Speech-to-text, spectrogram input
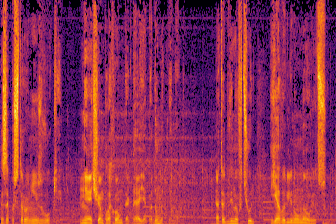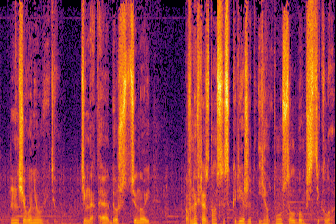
за посторонние звуки. Ни о чем плохом тогда я подумать не мог. Отодвинув тюль, я выглянул на улицу. Ничего не увидел. Темнота, дождь стеной — Вновь раздался скрежет, и я уткнулся лбом в стекло,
